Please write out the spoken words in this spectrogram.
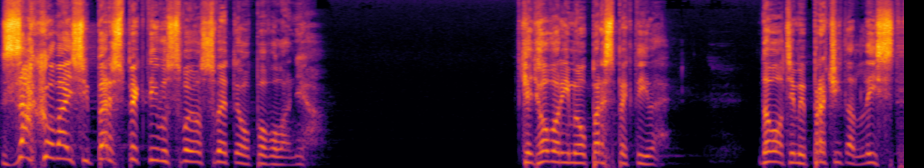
zachovaj si perspektívu svojho svetého povolania. Keď hovoríme o perspektíve, dovolte mi prečítať list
